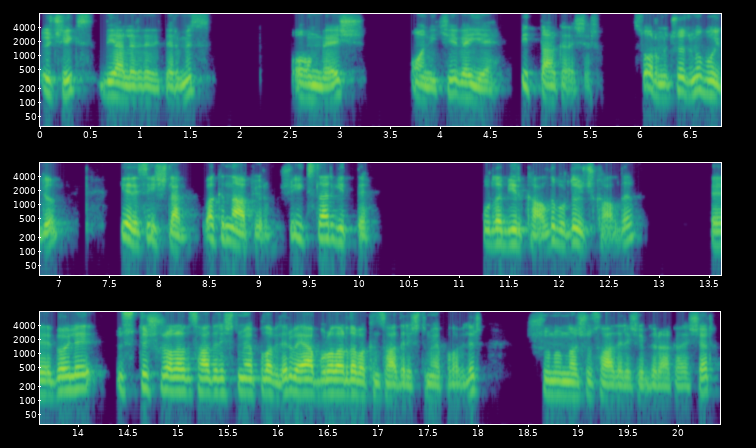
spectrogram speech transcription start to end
3x, diğerleri dediklerimiz 15, 12 ve y. Bitti arkadaşlar. Sorunun çözümü buydu. Gerisi işlem. Bakın ne yapıyorum. Şu x'ler gitti. Burada 1 kaldı, burada 3 kaldı. Ee, böyle üstte şuralarda sadeleştirme yapılabilir veya buralarda bakın sadeleştirme yapılabilir. Şununla şu sadeleşebilir arkadaşlar.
